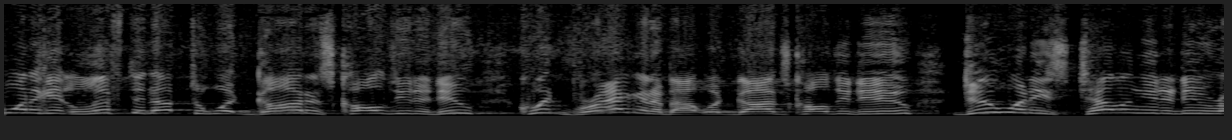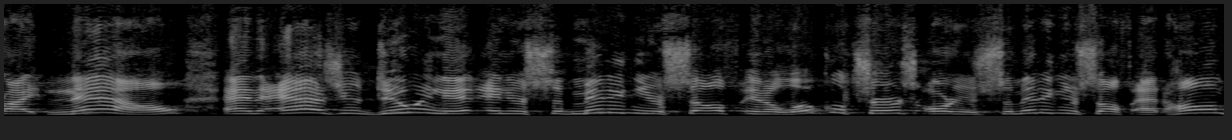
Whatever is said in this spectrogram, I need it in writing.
want to get lifted up to what God has called you to do? Quit bragging about what God's called you to do. Do what He's telling you to do right now. And as you're doing it and you're submitting yourself in a local church or you're submitting yourself at home,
